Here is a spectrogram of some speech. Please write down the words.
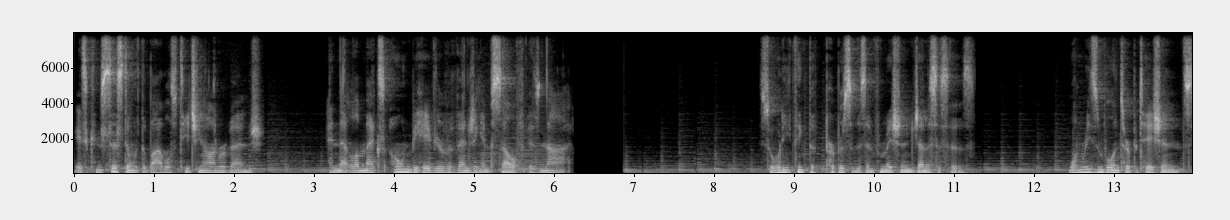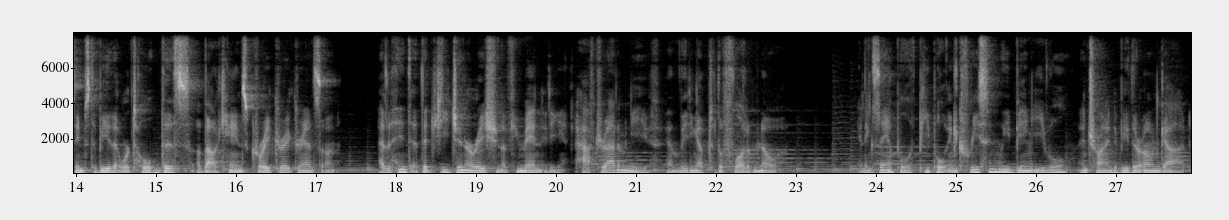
is consistent with the Bible's teaching on revenge, and that Lamech's own behavior of avenging himself is not. So, what do you think the purpose of this information in Genesis is? One reasonable interpretation seems to be that we're told this about Cain's great great grandson as a hint at the degeneration of humanity after Adam and Eve and leading up to the flood of Noah. An example of people increasingly being evil and trying to be their own God,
